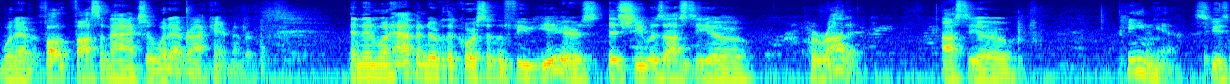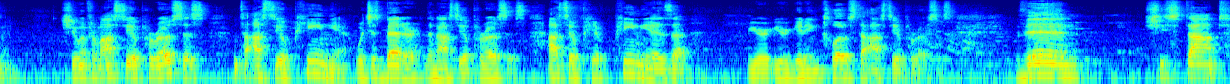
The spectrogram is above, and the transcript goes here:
whatever Fosamax or whatever I can't remember. And then what happened over the course of a few years is she was osteoporotic, osteopenia, excuse me. She went from osteoporosis to osteopenia, which is better than osteoporosis. Osteopenia is a you're you're getting close to osteoporosis. Then she stopped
